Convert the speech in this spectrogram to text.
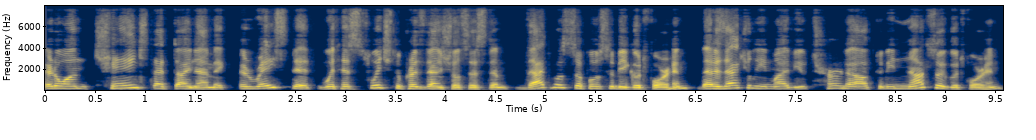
Erdogan changed that dynamic, erased it with his switch to presidential system. That was supposed to be good for him. That is actually, in my view, turned out to be not so good for him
